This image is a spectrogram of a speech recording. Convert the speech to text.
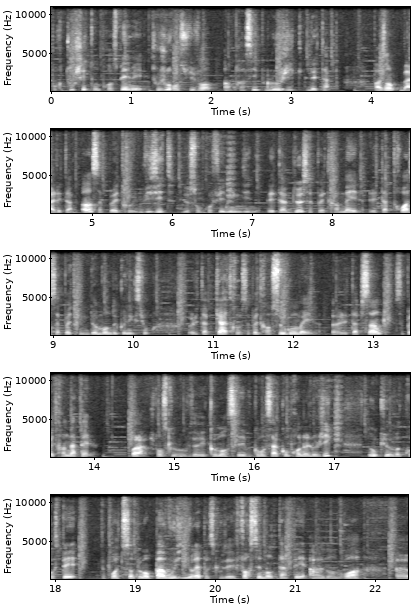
pour toucher ton prospect, mais toujours en suivant un principe logique d'étape. Par exemple, bah, l'étape 1, ça peut être une visite de son profil LinkedIn. L'étape 2, ça peut être un mail. L'étape 3, ça peut être une demande de connexion. Euh, l'étape 4, ça peut être un second mail. Euh, l'étape 5, ça peut être un appel. Voilà, je pense que vous avez commencé, vous commencez à comprendre la logique. Donc euh, votre prospect ne pourra tout simplement pas vous ignorer parce que vous avez forcément tapé à un endroit euh,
